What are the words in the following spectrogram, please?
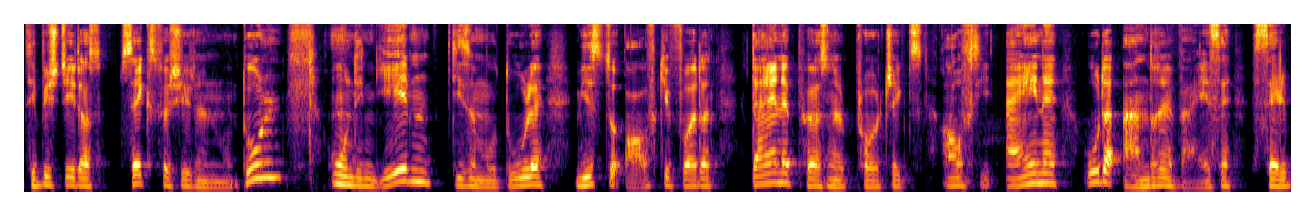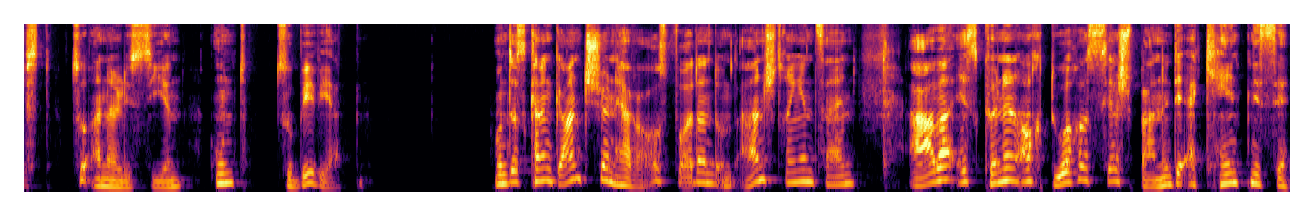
Sie besteht aus sechs verschiedenen Modulen und in jedem dieser Module wirst du aufgefordert, deine Personal Projects auf die eine oder andere Weise selbst zu analysieren und zu bewerten. Und das kann ganz schön herausfordernd und anstrengend sein, aber es können auch durchaus sehr spannende Erkenntnisse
